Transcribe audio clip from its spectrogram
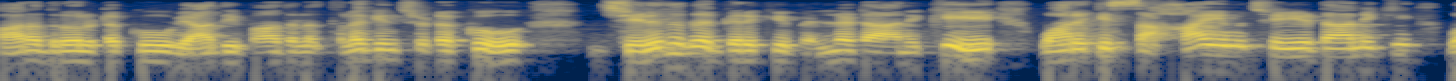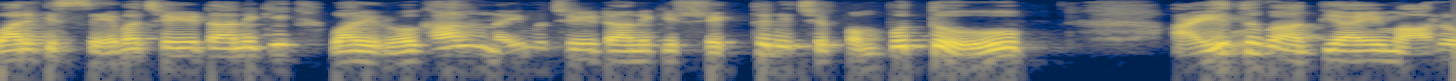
పారద్రోలుటకు వ్యాధి బాధలను తొలగించుటకు జనుల దగ్గరికి వెళ్ళటానికి వారికి సహాయం చేయటానికి వారికి సేవ చేయటానికి వారి రోగాలను నయము చేయటానికి శక్తినిచ్చి పంపుతూ ఐదవ అధ్యాయం ఆరో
